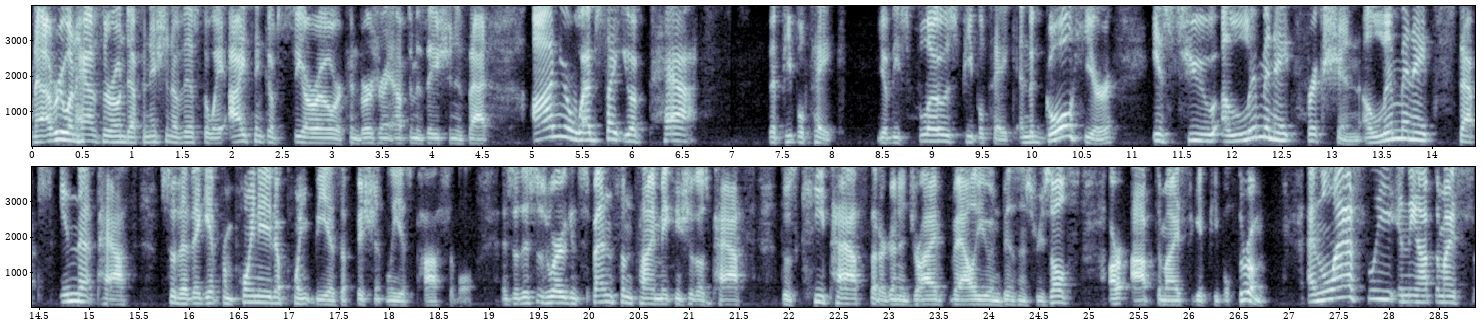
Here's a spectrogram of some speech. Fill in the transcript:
Now, everyone has their own definition of this. The way I think of CRO or conversion rate optimization is that on your website, you have paths that people take. You have these flows people take. And the goal here is to eliminate friction, eliminate steps in that path so that they get from point A to point B as efficiently as possible. And so this is where we can spend some time making sure those paths, those key paths that are going to drive value and business results are optimized to get people through them. And lastly, in the optimize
